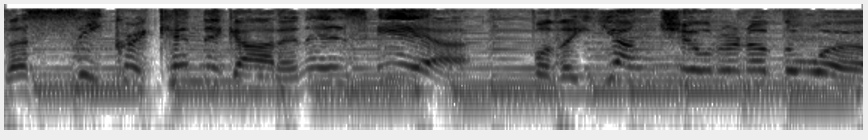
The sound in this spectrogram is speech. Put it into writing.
The secret kindergarten is here for the young children of the world.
